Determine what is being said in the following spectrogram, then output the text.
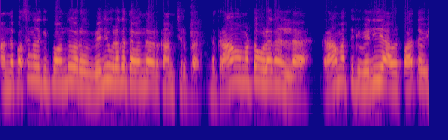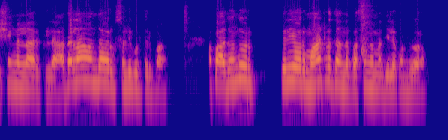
அந்த பசங்களுக்கு இப்ப வந்து ஒரு வெளி உலகத்தை வந்து அவர் காமிச்சிருப்பார். இந்த கிராமம் மட்டும் உலகம் இல்ல கிராமத்துக்கு வெளியே அவர் பார்த்த விஷயங்கள்லாம் இருக்குல்ல அதெல்லாம் வந்து அவருக்கு சொல்லி கொடுத்துருப்பாங்க. அப்ப அது வந்து ஒரு பெரிய ஒரு மாற்றத்தை அந்த பசங்க மத்தியில கொண்டு வரும்.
